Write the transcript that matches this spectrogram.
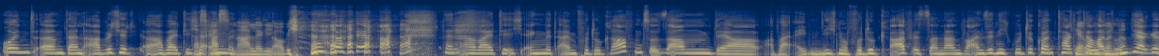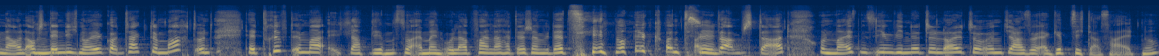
und ähm, dann arbeite, arbeite ich das ja eng. Das hassen alle, glaube ich. ja, dann arbeite ich eng mit einem Fotografen Fotografen zusammen, der aber eben nicht nur Fotograf ist, sondern wahnsinnig gute Kontakte Uwe, hat und ne? ja genau und auch mhm. ständig neue Kontakte macht und der trifft immer, ich glaube, der muss nur einmal in Urlaub fahren, da hat er schon wieder zehn neue Kontakte Schön. am Start und meistens irgendwie nette Leute und ja, so ergibt sich das halt. Ne?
